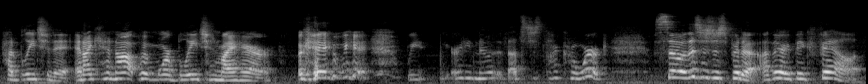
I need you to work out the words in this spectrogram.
had bleach in it. And I cannot put more bleach in my hair. Okay, we, we, already know that that's just not gonna work. So this has just been a, a very big fail.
